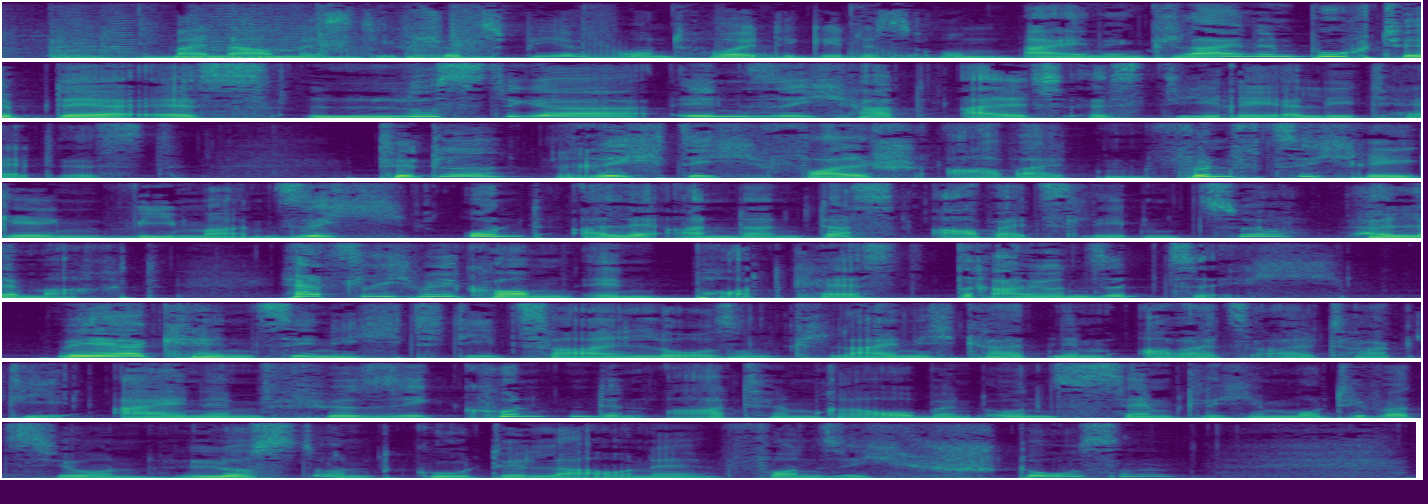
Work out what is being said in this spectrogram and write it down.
Mein Name ist Steve Schutzbier und heute geht es um einen kleinen Buchtipp, der es lustiger in sich hat, als es die Realität ist. Titel Richtig falsch arbeiten. 50 Regeln, wie man sich und alle anderen das Arbeitsleben zur Hölle macht. Herzlich willkommen in Podcast 73. Wer kennt sie nicht, die zahlenlosen Kleinigkeiten im Arbeitsalltag, die einem für Sekunden den Atem rauben und sämtliche Motivation, Lust und gute Laune von sich stoßen?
